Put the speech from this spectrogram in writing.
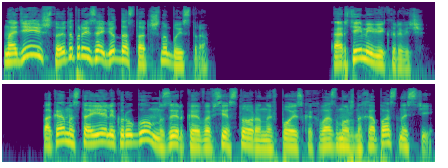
Надеюсь, что это произойдет достаточно быстро. Артемий Викторович, пока мы стояли кругом, зыркая во все стороны в поисках возможных опасностей,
